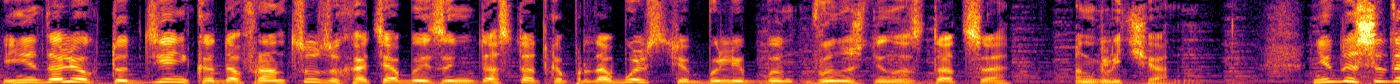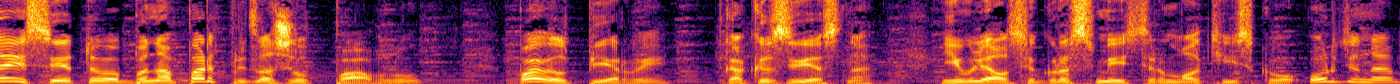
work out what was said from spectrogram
И недалек тот день, когда французы хотя бы из-за недостатка продовольствия были бы вынуждены сдаться англичанам. Не дожидаясь этого, Бонапарт предложил Павлу, Павел I, как известно, являлся гроссмейстером Малтийского ордена,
